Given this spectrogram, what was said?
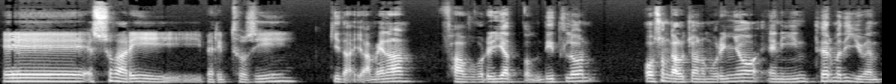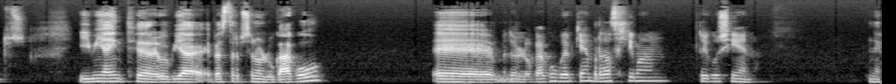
Ε, ε, σοβαρή η περίπτωση. Κοίτα, για μένα φαβορή για τον τίτλο όσον καλό και ο Μουρίνιο είναι η Ίντερ με τη Juventus. Η μία Ίντερ η οποία επέστρεψε ο Λουκάκου ε, Με τον Λοκάκου που έπιανε πρωτάθλημα το 2021.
